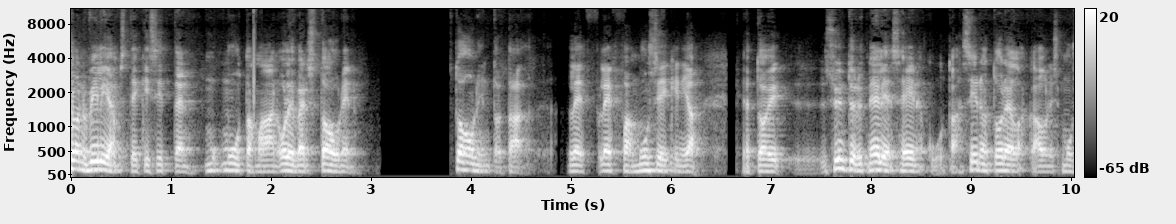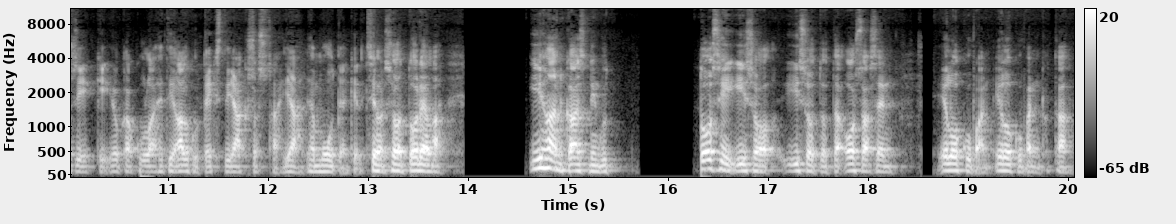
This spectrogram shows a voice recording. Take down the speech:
John Williams teki sitten mu- muutamaan Oliver Stonein, Stonein tota, leff, leffan musiikin ja, ja toi syntynyt 4. heinäkuuta, siinä on todella kaunis musiikki, joka kuullaan heti alkutekstijaksossa ja, ja muutenkin. se on, se on todella ihan kans niin kuin, tosi iso, iso tota, osa sen elokuvan, elokuvan tota,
